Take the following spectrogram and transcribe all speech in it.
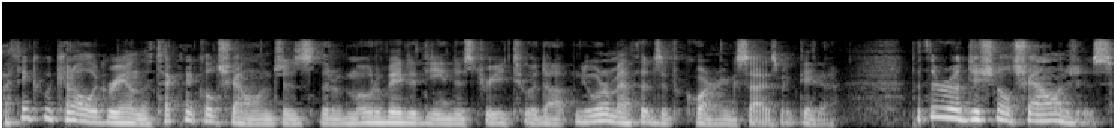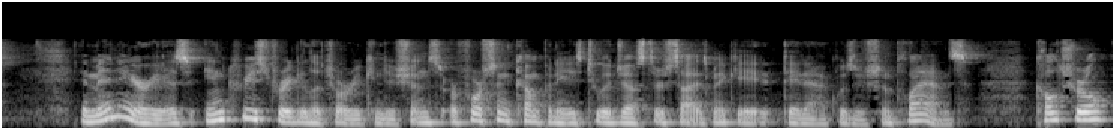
I think we can all agree on the technical challenges that have motivated the industry to adopt newer methods of acquiring seismic data. But there are additional challenges. In many areas, increased regulatory conditions are forcing companies to adjust their seismic data acquisition plans. Cultural,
